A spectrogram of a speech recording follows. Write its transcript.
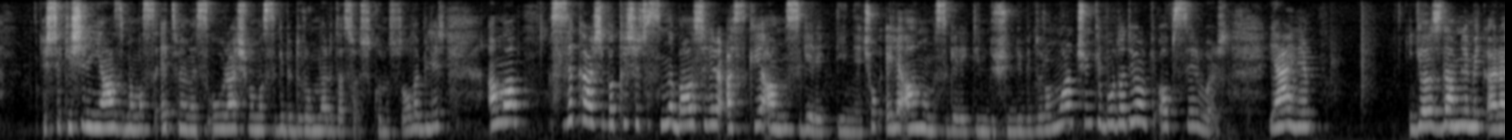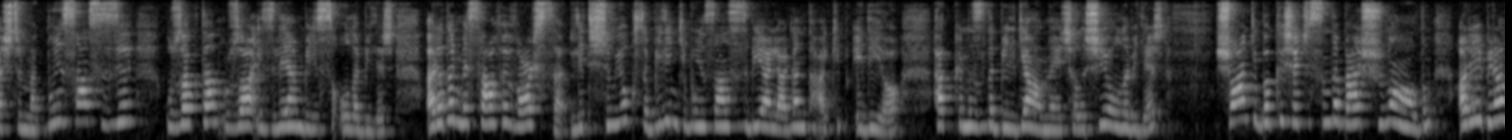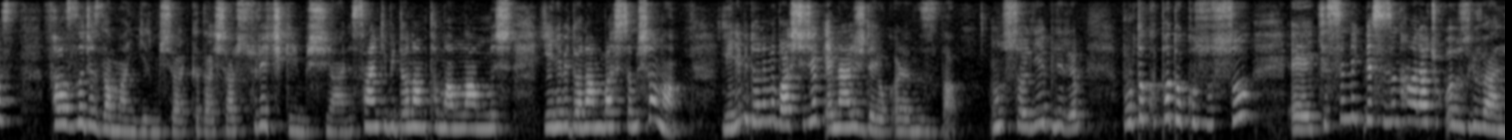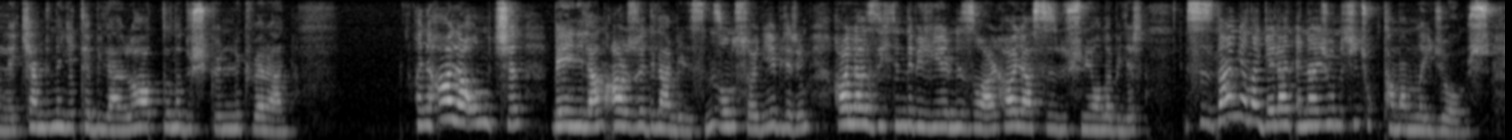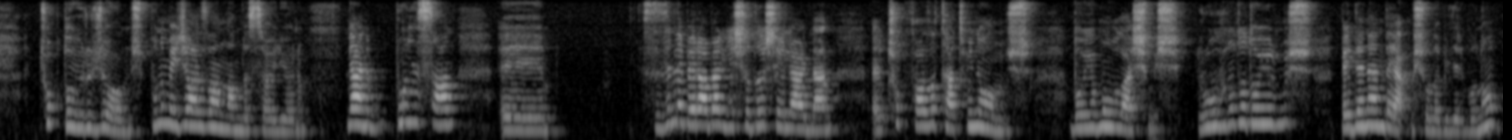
işte kişinin yazmaması, etmemesi, uğraşmaması gibi durumları da söz konusu olabilir. Ama size karşı bakış açısında bazı şeyleri askıya alması gerektiğini, çok ele almaması gerektiğini düşündüğü bir durum var. Çünkü burada diyor ki observer. Yani gözlemlemek, araştırmak. Bu insan sizi uzaktan uzağa izleyen birisi olabilir. Arada mesafe varsa, iletişim yoksa bilin ki bu insan sizi bir yerlerden takip ediyor. Hakkınızda bilgi almaya çalışıyor olabilir. Şu anki bakış açısında ben şunu aldım. Araya biraz fazlaca zaman girmiş arkadaşlar. Süreç girmiş yani. Sanki bir dönem tamamlanmış, yeni bir dönem başlamış ama yeni bir döneme başlayacak enerji de yok aranızda. Onu söyleyebilirim. Burada kupa dokuzlusu e, kesinlikle sizin hala çok özgüvenli, kendine yetebilen, rahatlığına düşkünlük veren, hani hala onun için beğenilen, arzu edilen birisiniz. Onu söyleyebilirim. Hala zihninde bir yeriniz var. Hala sizi düşünüyor olabilir. Sizden yana gelen enerji onun için çok tamamlayıcı olmuş. Çok doyurucu olmuş. Bunu mecazi anlamda söylüyorum. Yani bu insan e, sizinle beraber yaşadığı şeylerden e, çok fazla tatmin olmuş. Doyuma ulaşmış. Ruhunu da doyurmuş. Bedenen de yapmış olabilir bunu.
